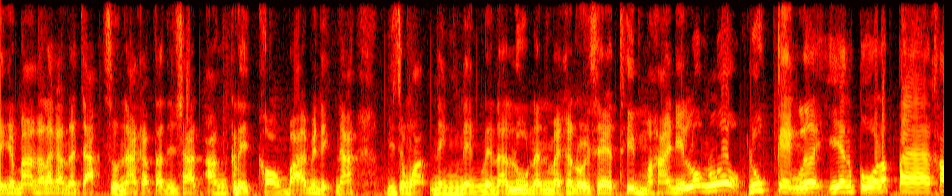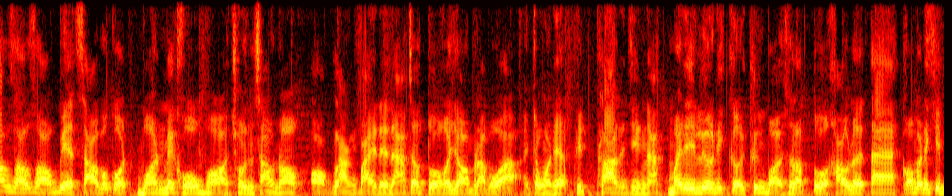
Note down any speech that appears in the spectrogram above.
นกันบ้างกันแล้วกันนะจ๊ะศูนย์หน้ากับตันทีมชาติอังกฤษของบาย์มินิกนะ มีจังหวะเน่งๆ เลยนะ ลูกนั้นไมเคิลโอริเซ่ทิมมาให้นี่โล่งๆลูกเก่งเลยเอียงตัวแล้วแปรเข้าเสาสองเบียดเสาปรากฏบอลไม่โค้งพอชนเสานอกออกหลังไปเนี่ยนะ เจ้าตัวก็ยอมรับบอกว่าไอจังหวะนี้ผิดพลาดจริงๆนะไม่ได้เรื่องที่เกิดขึ้นบ่อยสำหรับตัวเขาเลยแต่ก็ไม่ได้คิด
